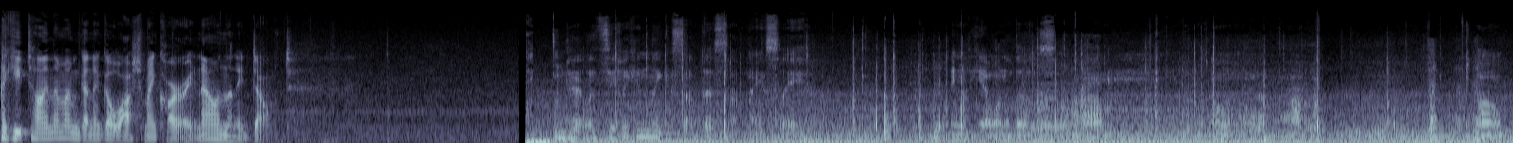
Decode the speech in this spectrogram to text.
I keep telling them I'm gonna go wash my car right now and then I don't. Okay, let's see if I can like set this up nicely. I need to get one of those, um, oh. Oh.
